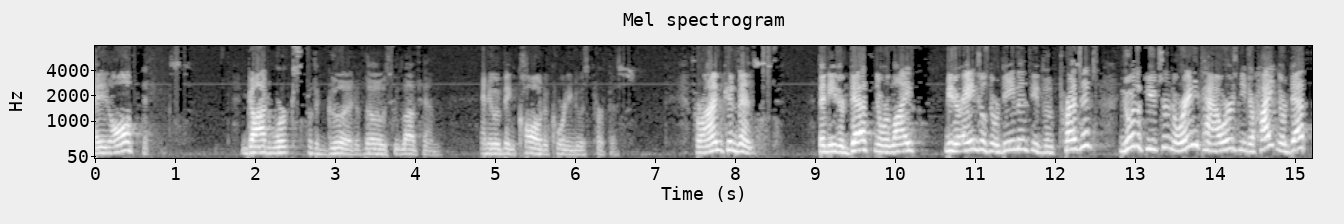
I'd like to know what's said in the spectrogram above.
that in all things, God works for the good of those who love him and who have been called according to his purpose. For I'm convinced that neither death nor life, neither angels nor demons, neither the present nor the future, nor any powers, neither height nor depth,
